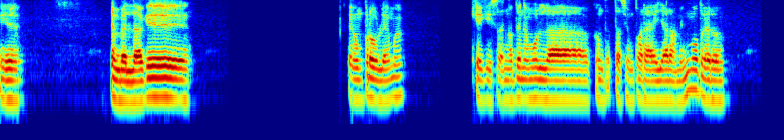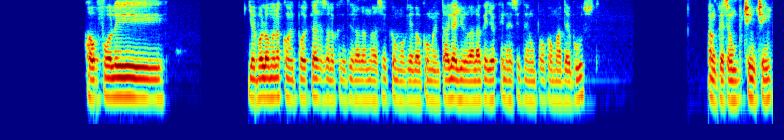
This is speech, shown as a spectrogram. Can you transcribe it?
Eh, en verdad que es un problema que quizás no tenemos la contestación para ella ahora mismo, pero hopefully yo por lo menos con el podcast eso es lo que estoy tratando de hacer, como que documentar y ayudar a aquellos que necesiten un poco más de boost. Aunque sea un chin chin.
